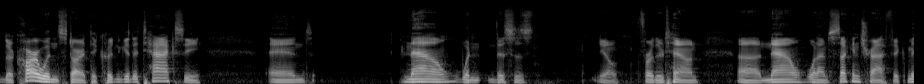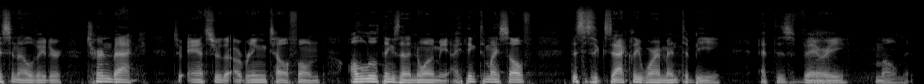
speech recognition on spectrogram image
their car wouldn't start. They couldn't get a taxi. And now, when this is, you know, further down, Uh, now, when I'm stuck in traffic, miss an elevator, turn back to answer the, a ringing telephone, all the little things that annoy me, I think to myself, this is exactly where I'm meant to be at this very moment.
